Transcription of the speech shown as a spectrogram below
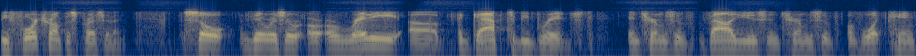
before Trump was president. So there was a, a, already uh, a gap to be bridged in terms of values, in terms of, of what came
